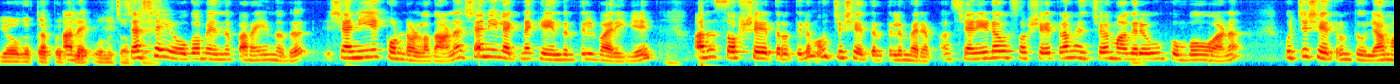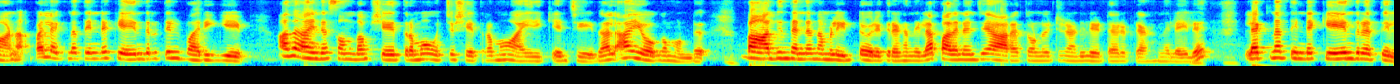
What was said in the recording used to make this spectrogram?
യോഗത്തെ പറ്റി ചെയ്യാം. ശശയോഗം എന്ന് പറയുന്നത് ശനിയെ കൊണ്ടുള്ളതാണ്. ശനി ലഗ്ന കേന്ദ്രത്തിൽ വരികയും അത് സ്വക്ഷേത്രത്തിലും ഉച്ചക്ഷേത്രത്തിലും വരും. ശനിയുടെ സ്വക്ഷേത്രം എന്ന് വെച്ചാൽ മകരവും കുംഭവുമാണ്. ഉച്ചക്ഷേത്രം തുലാമാണ്. അപ്പൊ ലഗ്നത്തിന്റെ കേന്ദ്രത്തിൽ വരികയും അത് അതിന്റെ സ്വന്തം ക്ഷേത്രമോ ഉച്ചക്ഷേത്രമോ ആയിരിക്കുകയും ചെയ്താൽ ആ യോഗമുണ്ട്. അപ്പം ആദ്യം തന്നെ നമ്മൾ ഇട്ട ഒരു ഗ്രഹനില പതിനഞ്ച് ആറ് തൊണ്ണൂറ്റി രണ്ടിൽ ഇട്ട ഒരു ഗ്രഹനിലയിൽ ലഗ്നത്തിന്റെ കേന്ദ്രത്തിൽ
